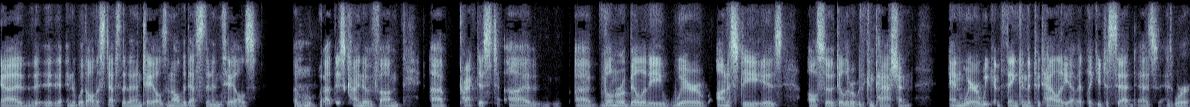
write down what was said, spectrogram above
and with all the steps that it entails and all the depths that it entails mm-hmm. uh, this kind of um, uh, practiced uh, vulnerability where honesty is also delivered with compassion and mm-hmm. where we can think in the totality of it like you just said as as we're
